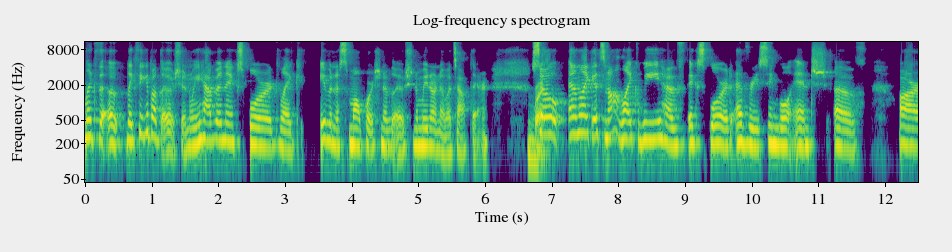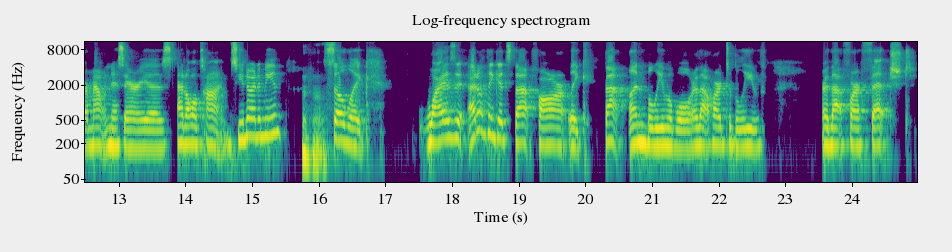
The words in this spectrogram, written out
like the like think about the ocean we haven't explored like even a small portion of the ocean and we don't know what's out there Right. so and like it's not like we have explored every single inch of our mountainous areas at all times you know what i mean Mhm. so like why is it i don't think it's that far like that unbelievable or that hard to believe or that far fetched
